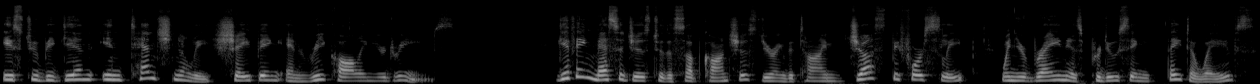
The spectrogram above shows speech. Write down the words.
is to begin intentionally shaping and recalling your dreams. Giving messages to the subconscious during the time just before sleep, when your brain is producing theta waves,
